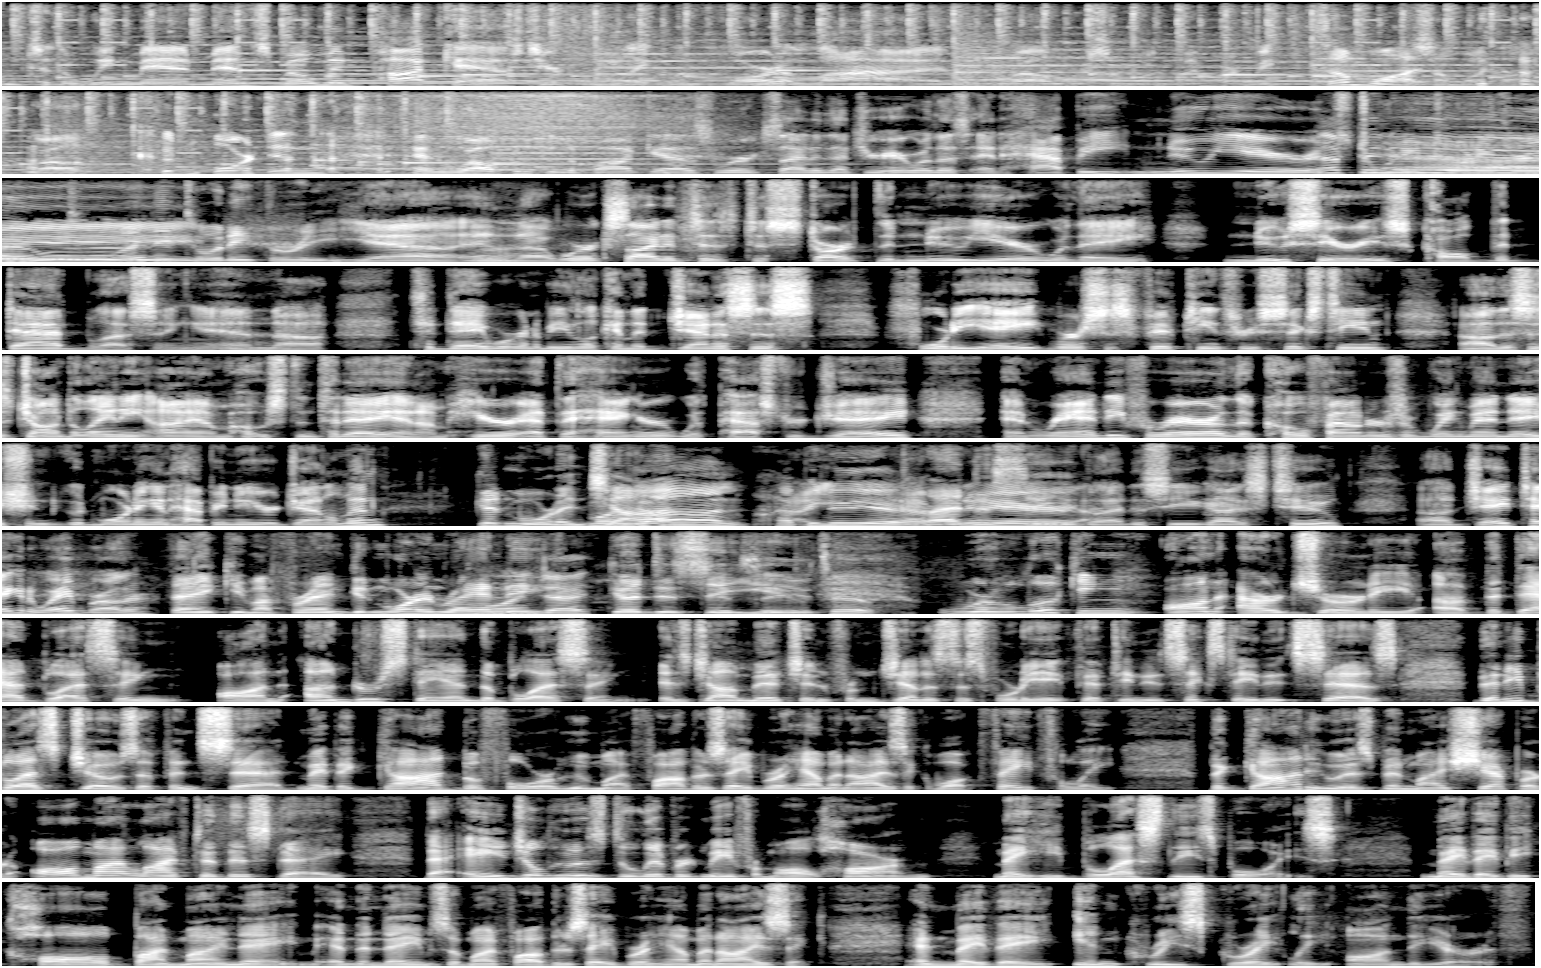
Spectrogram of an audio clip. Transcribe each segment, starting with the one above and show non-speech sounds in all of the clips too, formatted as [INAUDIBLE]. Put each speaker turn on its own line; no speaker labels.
Welcome to the Wingman Men's Moment podcast here from Lakeland, Florida, live. Well, we're somewhat live, aren't we?
Somewhat.
Somewhat live. well, [LAUGHS] good morning and welcome to the podcast. We're excited that you're here with us and Happy New Year. It's
Happy New Year.
2023.
2023.
Yeah, and uh, we're excited to to start the new year with a new series called the Dad Blessing. And uh, today we're going to be looking at Genesis 48 verses 15 through 16. Uh, this is John Delaney. I am hosting today, and I'm here at the hangar with Pastor Jay and Randy Ferreira, the co-founders of Wingman Nation. Good morning and happy New Year, gentlemen.
Good morning,
Morning,
John.
John. Happy New Year.
Happy
Glad
New
to see
Year.
ya.
Glad to see you guys too. Uh, Jay, take it away, brother.
Thank you, my friend. Good morning, Randy.
Morning, Jay.
Good to see
Good
you.
see you too.
We're looking on our journey of the dad blessing on understand the blessing. As John mentioned from Genesis 48, 15 and 16, it says, Then he blessed Joseph and said, May the God before whom my fathers Abraham and Isaac walked faithfully, the God who has been my shepherd all my life to this day, the angel who has delivered me from all harm, may he bless these boys. May they be called by my name and the names of my fathers Abraham and Isaac, and may they increase greatly on the earth.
